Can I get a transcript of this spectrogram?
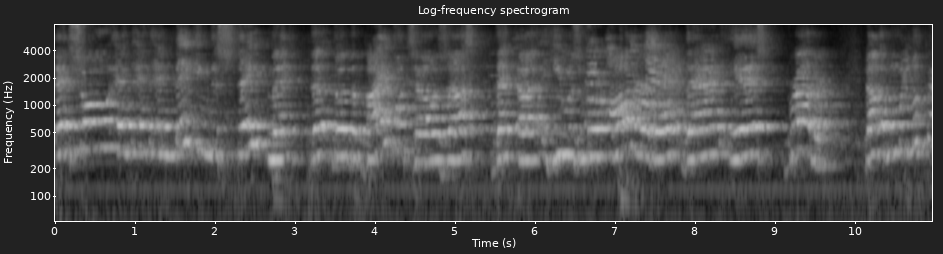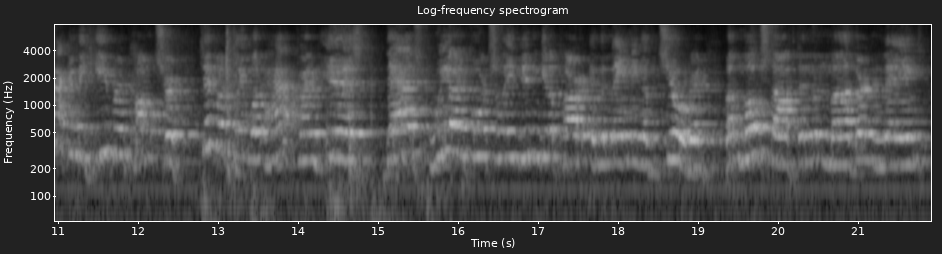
And so, in, in, in making this statement, the, the, the, Bible tells us that uh, he was more honorable than his brother. Now, when we look back in the Hebrew culture, typically what happened is dads, we unfortunately didn't get a part in the naming of the children, but most often the mother named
